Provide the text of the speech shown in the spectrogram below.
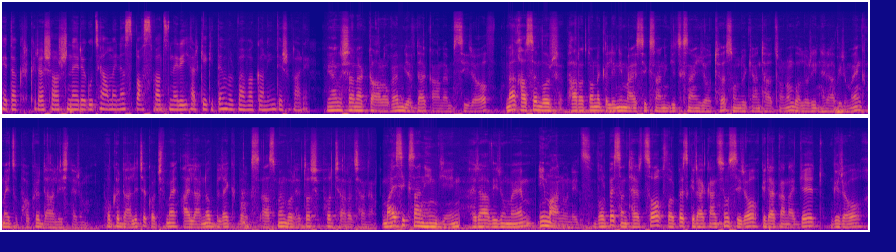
հետաքրքրաշարժները, գուցե ամենասպասվածները իհարկե գիտեմ, որ բավականին դժվար է։ Միանշանակ կարող եմ եւ դա կանեմ սիրով։ Նախ ասեմ, որ փառատոնը կլինի մայիսի 25-ից 27-ը Սունդուկյան թատրոնում, բոլորին հրավիրում ենք մեծ ու փոքր դահլիճներում։ Փոքր դահլիճը կոչվում է of Black Box, ասում եմ, որ հետո շփոթ չառաջանա։ Մայիսի 25-ին հրավիրում եմ իմ անունից, որպես ընթերցող, որպես գրականություն սիրող, գրականագետ, գրող,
